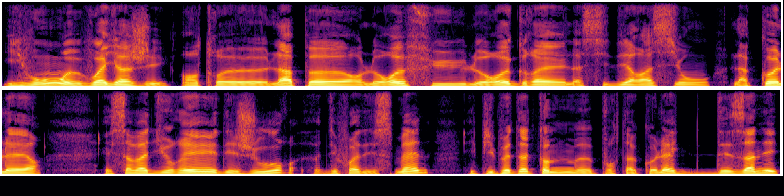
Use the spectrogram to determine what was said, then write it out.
ils vont voyager entre la peur, le refus, le regret, la sidération, la colère. Et ça va durer des jours, euh, des fois des semaines, et puis peut-être comme euh, pour ta collègue, des années.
